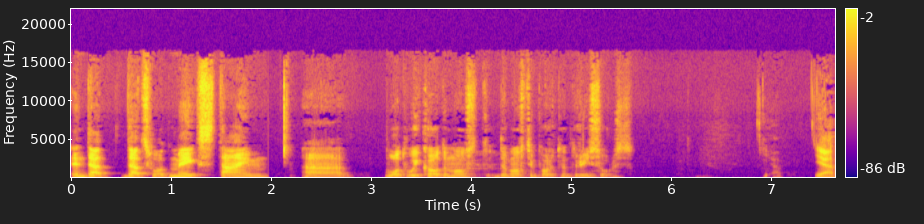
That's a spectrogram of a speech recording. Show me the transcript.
and that that's what makes time uh, what we call the most the most important resource. Yeah, yeah,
